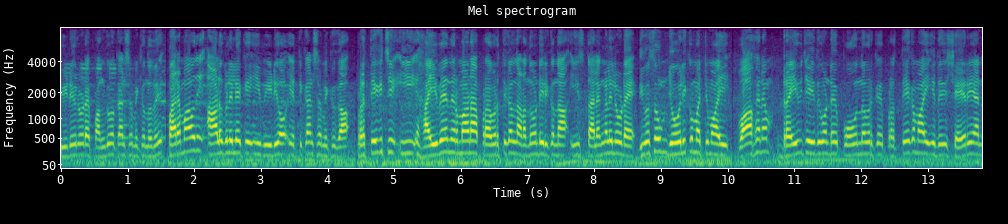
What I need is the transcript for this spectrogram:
വീഡിയോയിലൂടെ പങ്കുവെക്കാൻ ശ്രമിക്കുന്നത്. പരമാവധി ആളുകളിലേക്ക് ഈ വീഡിയോ എത്തിക്കാൻ ശ്രമിക്കുക. പ്രത്യേകിച്ച് ഈ ഹൈവേ നിർമ്മാണ പ്രവൃത്തികൾ നടന്നുകൊണ്ടിരിക്കുന്ന ഈ സ്ഥലങ്ങളിലൂടെ ദിവസവും ജോലിക്കും മറ്റുമായി വാഹനം ഡ്രൈവ് ചെയ്തുകൊണ്ട് പോകുന്നവർക്ക് പ്രത്യേകമായി ഇത് ഷെയർ ചെയ്യാൻ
